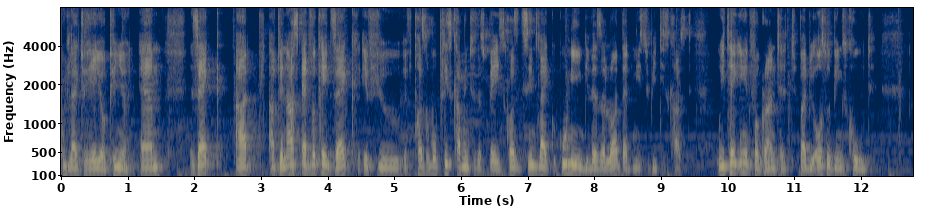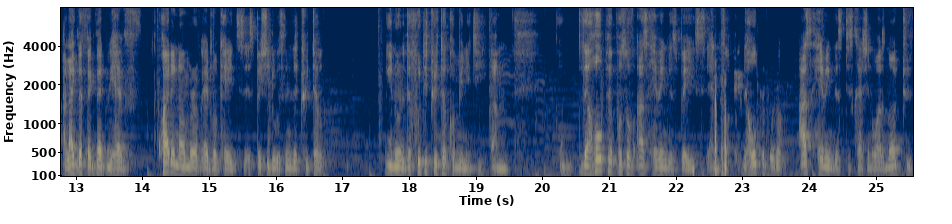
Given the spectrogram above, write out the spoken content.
would like to hear your opinion. Um, Zach, uh, I've been asked, advocate Zach, if you if possible, please come into the space because it seems like Kuning, there's a lot that needs to be discussed. We're taking it for granted, but we're also being schooled. I like the fact that we have quite a number of advocates, especially within the Twitter, you know, the footy Twitter community. Um, the whole purpose of us having this space and the whole purpose of us having this discussion was not to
